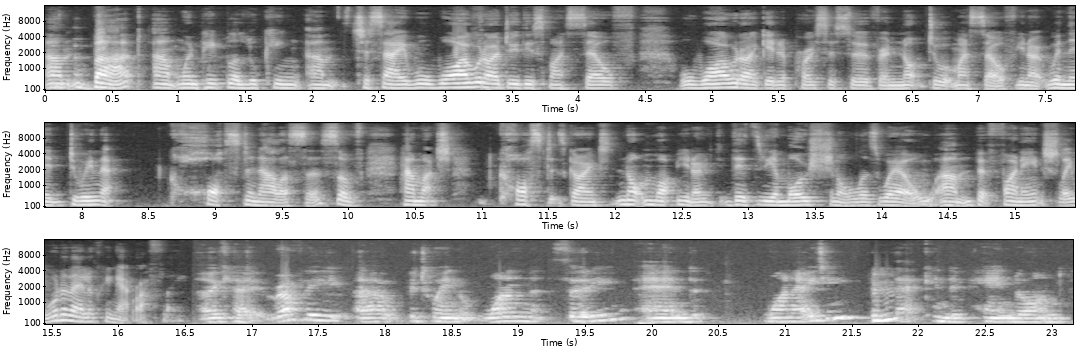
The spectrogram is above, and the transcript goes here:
um, but um, when people are looking um, to say, well, why would I do this myself, or why would I get a process server and not do it myself? You know, when they're doing that cost analysis of how much cost it's going to not you know there's the emotional as well um, but financially what are they looking at roughly Okay, roughly uh, between 130 and 180. Mm-hmm. That can depend on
